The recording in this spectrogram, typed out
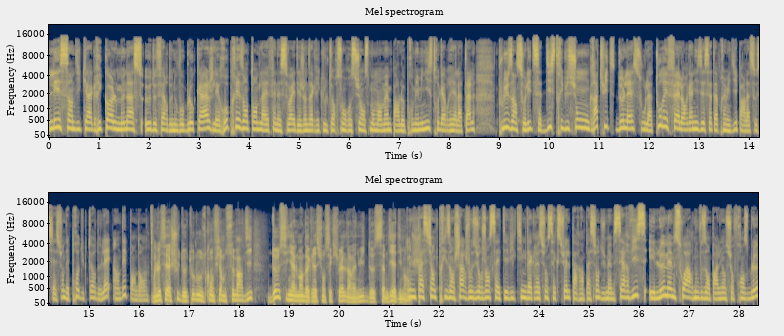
Les syndicats agricoles menacent, eux, de faire de nouveaux blocage. Les représentants de la FNSEA et des jeunes agriculteurs sont reçus en ce moment même par le Premier ministre Gabriel Attal. Plus insolite, cette distribution gratuite de lait sous la Tour Eiffel organisée cet après-midi par l'Association des producteurs de lait indépendants. Le CHU de Toulouse confirme ce mardi deux signalements d'agression sexuelle dans la nuit de samedi à dimanche. Une patiente prise en charge aux urgences a été victime d'agression sexuelle par un patient du même service et le même soir, nous vous en parlions sur France Bleu,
